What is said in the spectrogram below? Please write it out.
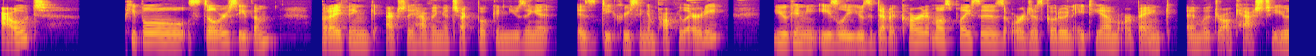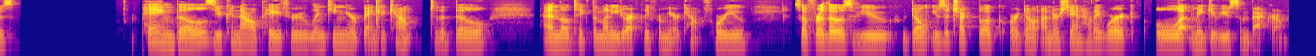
out. People still receive them, but I think actually having a checkbook and using it is decreasing in popularity. You can easily use a debit card at most places or just go to an ATM or bank and withdraw cash to use. Paying bills, you can now pay through linking your bank account to the bill and they'll take the money directly from your account for you. So, for those of you who don't use a checkbook or don't understand how they work, let me give you some background.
